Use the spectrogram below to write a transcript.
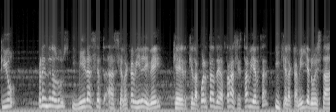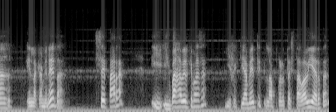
Tío prende la luz y mira hacia, hacia la cabina y ve que, que la puerta de atrás está abierta y que la camilla no está en la camioneta. Se para y, vas a ver qué pasa. Y efectivamente la puerta estaba abierta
